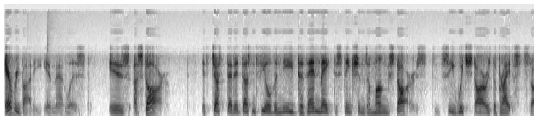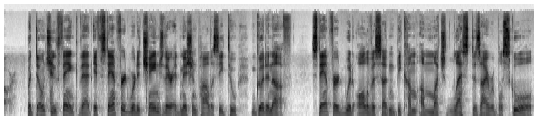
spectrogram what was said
everybody in that list is a star. It's just that it doesn't feel the need to then make distinctions among stars to see which star is the brightest star. But don't you and, think that if Stanford were to change their admission policy to good enough, Stanford would all of a sudden become a much less desirable school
